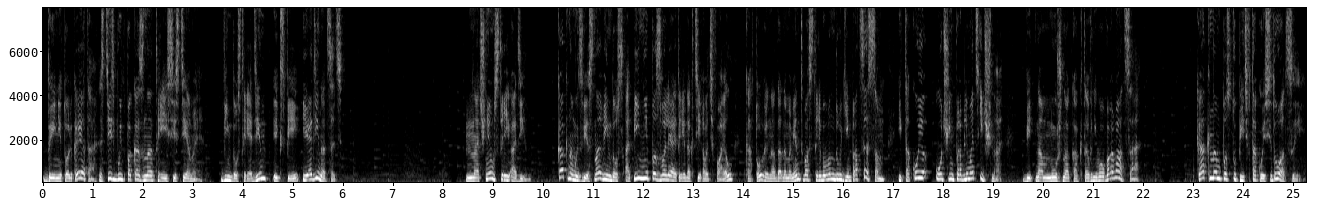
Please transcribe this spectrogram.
Да и не только это, здесь будет показано три системы. Windows 3.1, XP и 11. Начнем с 3.1. Как нам известно, Windows API не позволяет редактировать файл, который на данный момент востребован другим процессом, и такое очень проблематично, ведь нам нужно как-то в него ворваться. Как нам поступить в такой ситуации?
